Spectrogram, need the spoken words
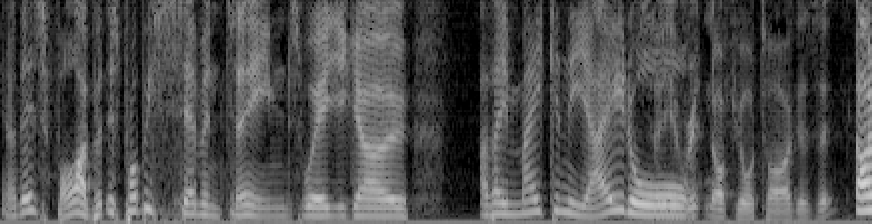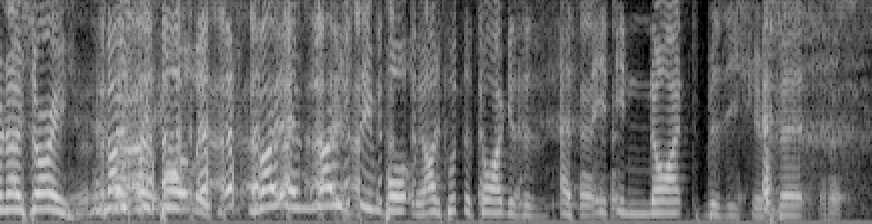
you know, there's five, but there's probably seven teams where you go, are they making the eight or? So you've written off your Tigers then? Oh no, sorry. Most importantly, mo- and most importantly, I'd put the Tigers as, at, in ninth position. But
